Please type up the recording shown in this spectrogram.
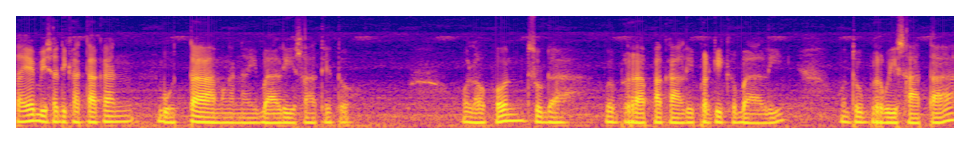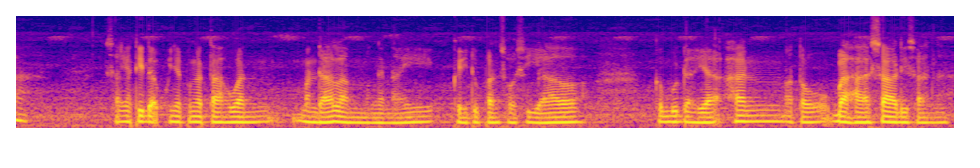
Saya bisa dikatakan buta mengenai Bali saat itu. Walaupun sudah beberapa kali pergi ke Bali untuk berwisata, saya tidak punya pengetahuan mendalam mengenai kehidupan sosial, kebudayaan, atau bahasa di sana.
